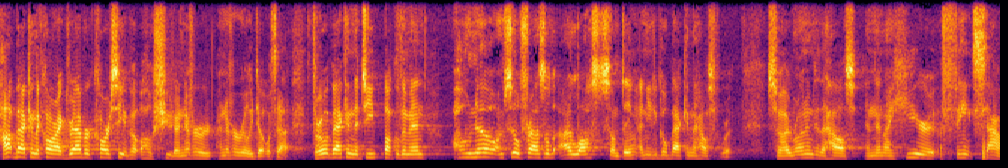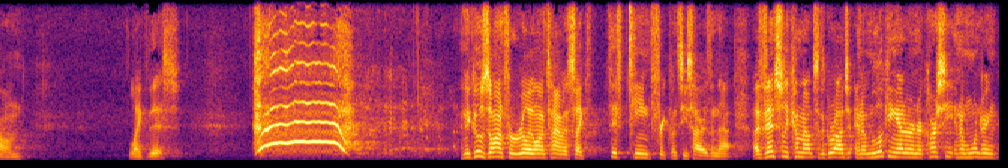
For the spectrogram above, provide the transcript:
hop back in the car. I grab her car seat. go, oh shoot, I never, I never really dealt with that. Throw it back in the Jeep, buckle them in. Oh no, I'm so frazzled. I lost something. I need to go back in the house for it. So I run into the house, and then I hear a faint sound like this. and it goes on for a really long time. It's like 15 frequencies higher than that. I eventually come out to the garage and I'm looking at her in her car seat and I'm wondering,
